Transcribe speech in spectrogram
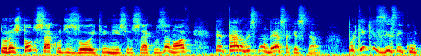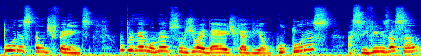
durante todo o século XVIII e início do século XIX, tentaram responder essa questão. Por que, que existem culturas tão diferentes? No primeiro momento surgiu a ideia de que haviam culturas, a civilização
